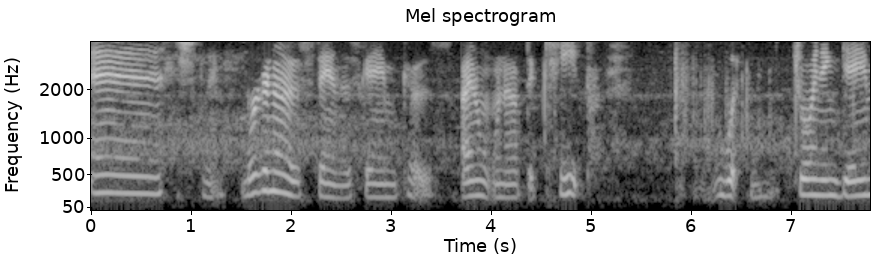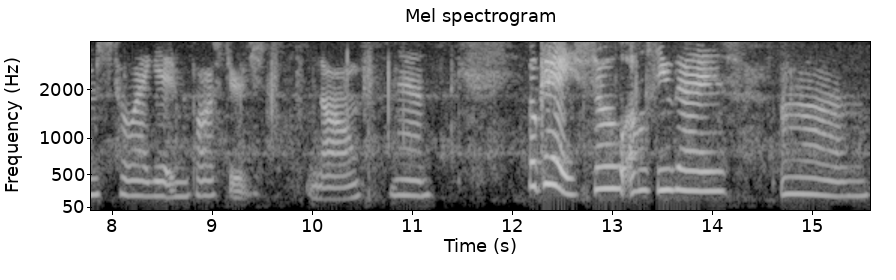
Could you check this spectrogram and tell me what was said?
And just kidding. We're gonna stay in this game because I don't want to have to keep joining games till I get imposter. Just no, man. Okay, so I'll see you guys. Um,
